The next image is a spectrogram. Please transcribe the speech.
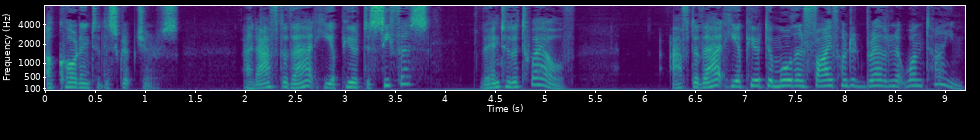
according to the Scriptures. And after that, he appeared to Cephas, then to the twelve. After that, he appeared to more than 500 brethren at one time,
